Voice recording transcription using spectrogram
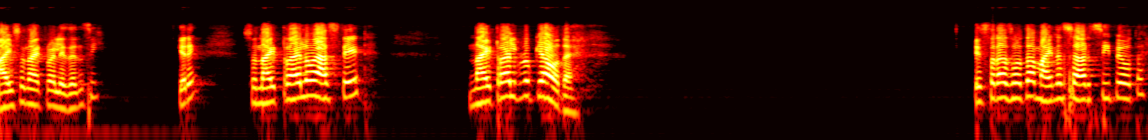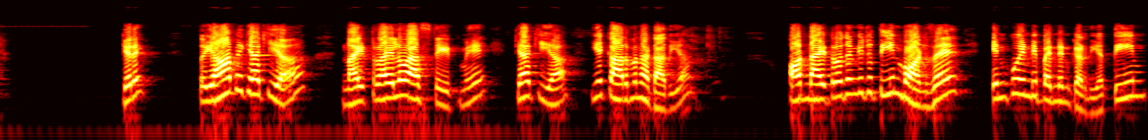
isonitrile agency करें so nitrilo acetate nitrile group क्या होता है? इस तरह से होता है माइनस चार्ज सी पे होता है। करें तो यहाँ पे क्या किया? नाइट्राइलो एस्टेट में क्या किया? ये कार्बन हटा दिया। और नाइट्रोजन के जो तीन बॉन्ड्स हैं, इनको इंडिपेंडेंट कर दिया। तीन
